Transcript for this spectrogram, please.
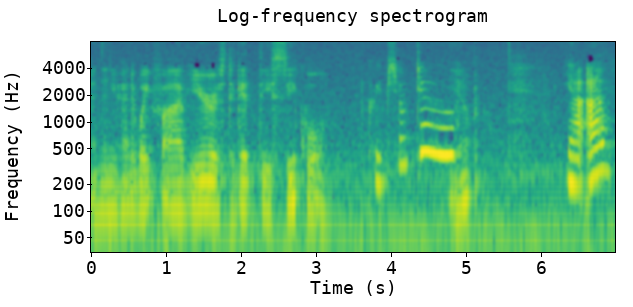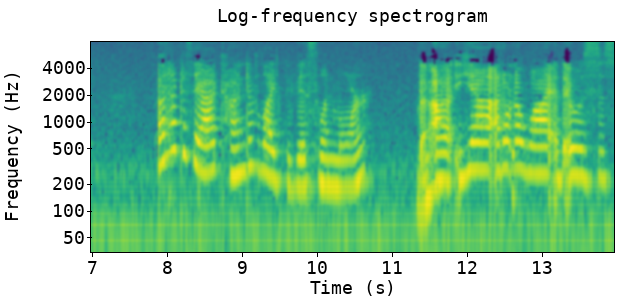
and then you had to wait five years to get the sequel. Creepshow 2. Yep. Yeah, I I'd have to say I kind of liked this one more. Really? I, yeah, I don't know why. It was just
